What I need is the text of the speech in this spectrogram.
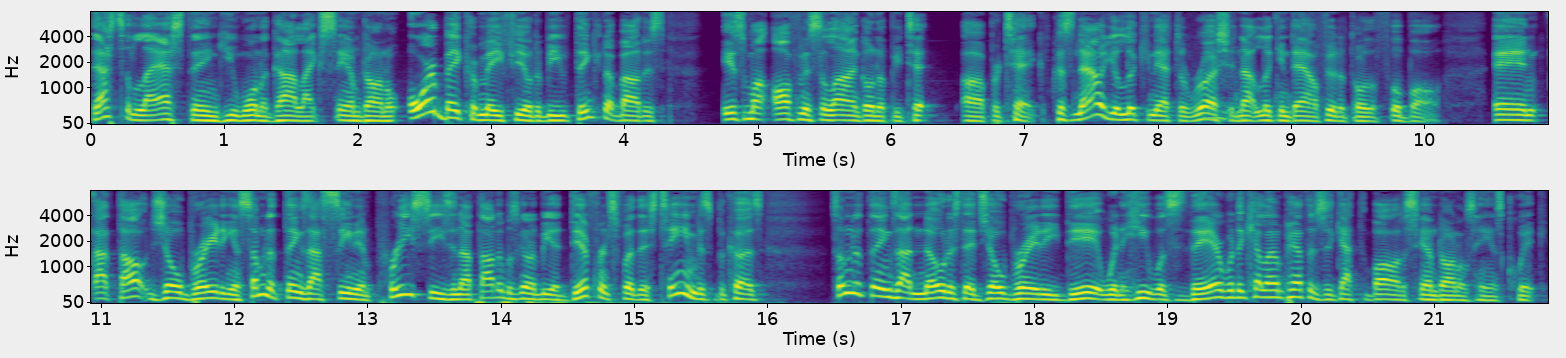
that's the last thing you want a guy like Sam Darnold or Baker Mayfield to be thinking about is is my offensive line going to te- uh, protect? Because now you're looking at the rush and not looking downfield to throw the football. And I thought Joe Brady and some of the things I've seen in preseason, I thought it was going to be a difference for this team is because some of the things I noticed that Joe Brady did when he was there with the Carolina Panthers is got the ball out of Sam Darnold's hands quick,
